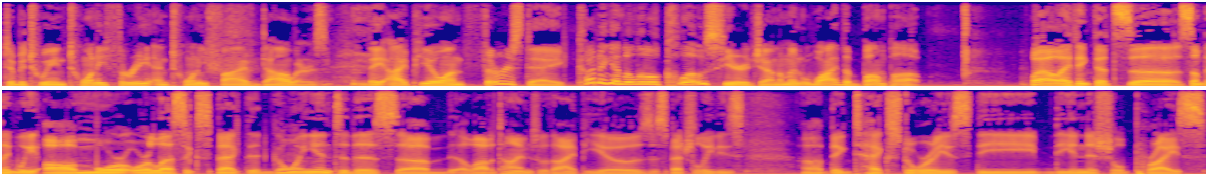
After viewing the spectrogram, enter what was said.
to between 23 and twenty-five dollars. They IPO on Thursday, cutting it a little close here, gentlemen. Why the bump up? Well, I think that's uh, something we all more or less expected going into this. Uh, a lot of times with IPOs, especially these uh, big tech stories, the the initial price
